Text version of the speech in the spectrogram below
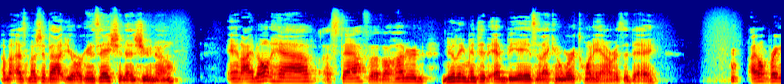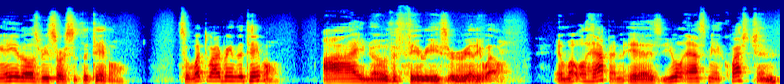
as much about your organization as you know. And I don't have a staff of 100 newly minted MBAs that I can work 20 hours a day. I don't bring any of those resources to the table. So, what do I bring to the table? I know the theories really well. And what will happen is you'll ask me a question,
